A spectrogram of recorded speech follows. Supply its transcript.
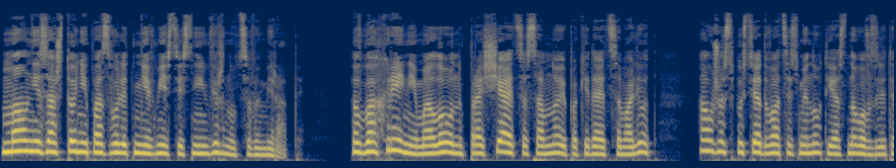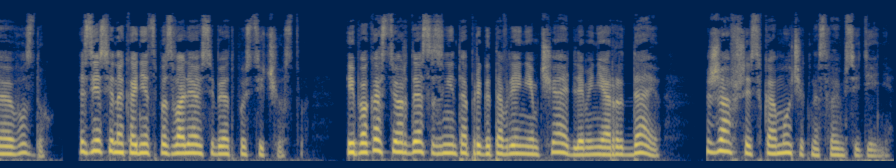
Мал ни за что не позволит мне вместе с ним вернуться в Эмираты. В Бахрейне Малон прощается со мной и покидает самолет, а уже спустя 20 минут я снова взлетаю в воздух. Здесь я, наконец, позволяю себе отпустить чувства. И пока стюардесса занята приготовлением чая, для меня рыдаю, сжавшись в комочек на своем сиденье.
